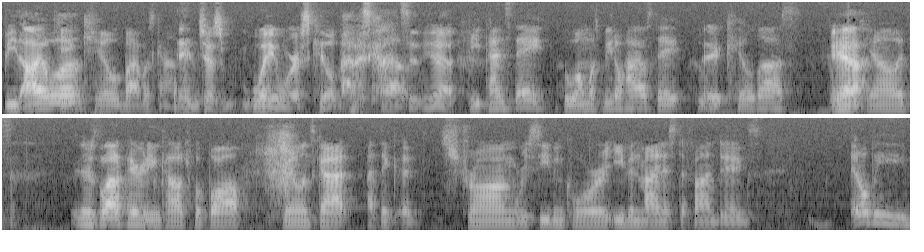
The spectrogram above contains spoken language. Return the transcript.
Beat Iowa get killed by Wisconsin. and just way worse killed by Wisconsin. Yeah, beat Penn State, who almost beat Ohio State, who They- killed us. yeah. You know, it's there's a lot of parity in college football. Maryland's got, I think, a strong receiving corps, even minus Stefon Diggs. It'll be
